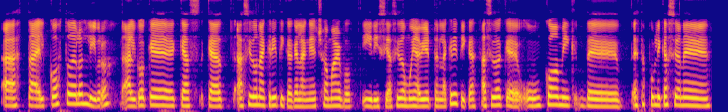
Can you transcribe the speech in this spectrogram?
hasta el costo de los libros, algo que, que, ha, sido una crítica que le han hecho a Marvel y DC ha sido muy abierta en la crítica, ha sido que un cómic de estas publicaciones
